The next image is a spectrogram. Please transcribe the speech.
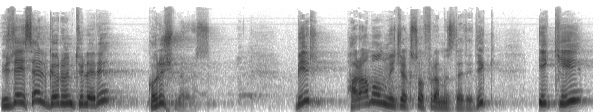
Yüzeysel görüntüleri konuşmuyoruz. Bir, haram olmayacak soframızda dedik. İki,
